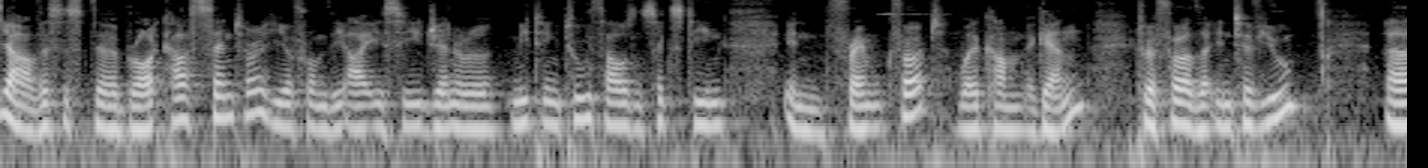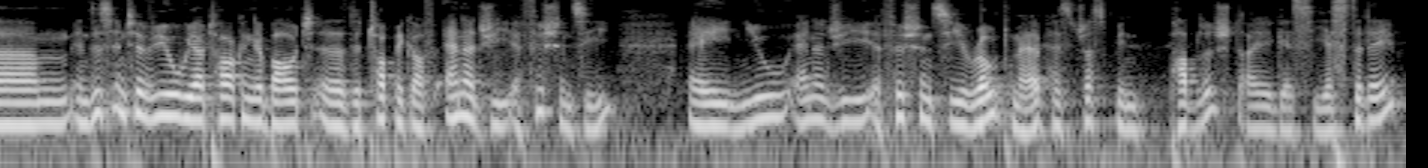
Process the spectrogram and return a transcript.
Yeah, this is the broadcast center here from the IEC General Meeting 2016 in Frankfurt. Welcome again to a further interview. Um, in this interview, we are talking about uh, the topic of energy efficiency. A new energy efficiency roadmap has just been published, I guess, yesterday.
